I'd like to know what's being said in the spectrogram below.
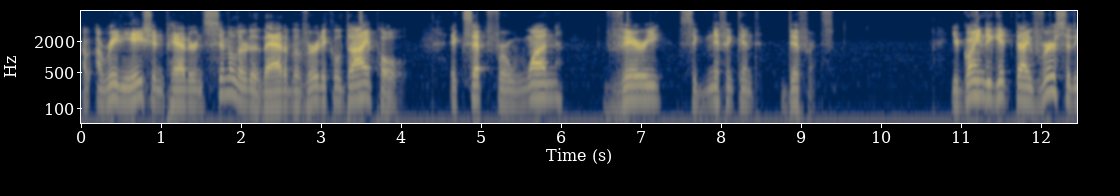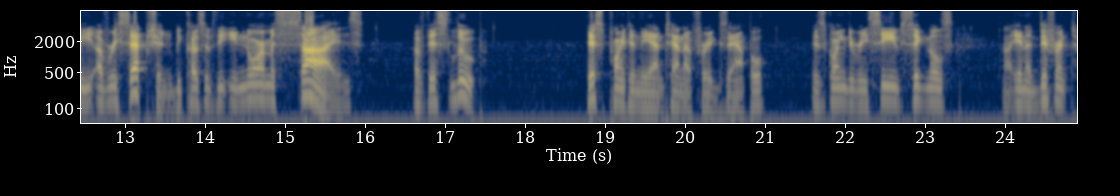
a, a radiation pattern similar to that of a vertical dipole, except for one very significant difference. You're going to get diversity of reception because of the enormous size of this loop. This point in the antenna, for example, is going to receive signals uh, in a different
